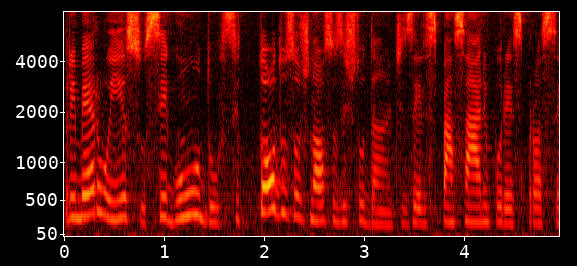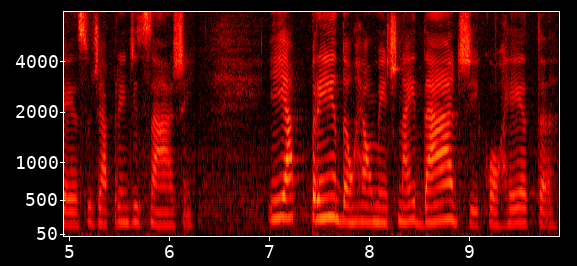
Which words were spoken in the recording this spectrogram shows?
primeiro isso, segundo, se todos os nossos estudantes eles passarem por esse processo de aprendizagem e aprendam realmente na idade correta,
